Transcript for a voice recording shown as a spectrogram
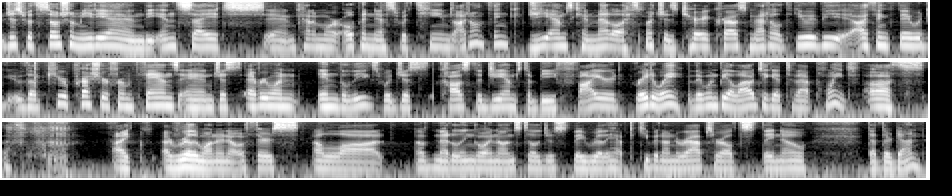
just with social media and the insights and kind of more openness with teams, I don't think GMs can meddle as much as Jerry Krause meddled. He would be, I think they would, the pure pressure from fans and just everyone in the leagues would just cause the GMs to be fired right away. They wouldn't be allowed to get to that point. Oh, I, I really want to know if there's a lot of meddling going on still, just they really have to keep it under wraps or else they know that they're done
